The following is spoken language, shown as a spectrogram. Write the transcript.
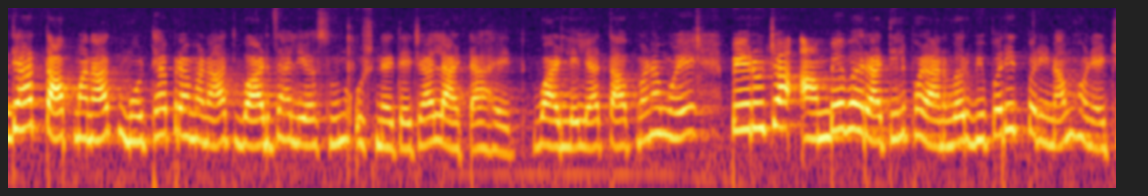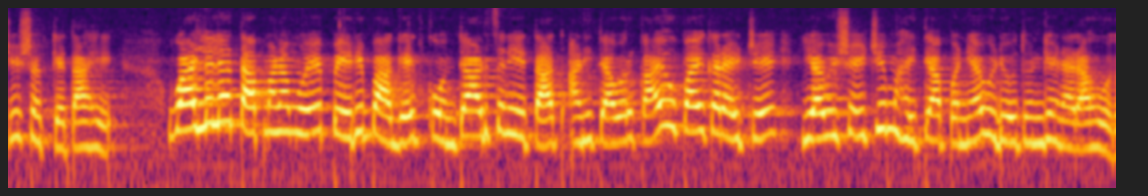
सध्या तापमानात मोठ्या प्रमाणात वाढ झाली असून उष्णतेच्या लाटा आहेत. वाढलेल्या तापमानामुळे पेरूच्या आंबेभरातील फळांवर विपरीत परिणाम होण्याची शक्यता आहे. वाढलेल्या तापमानामुळे पेरी बागेत कोणत्या अडचणी येतात आणि त्यावर काय उपाय करायचे याविषयीची माहिती आपण या व्हिडिओतून घेणार आहोत.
